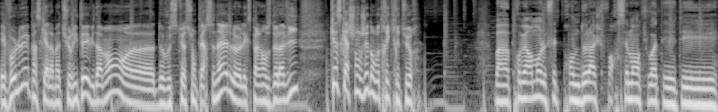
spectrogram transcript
évolué? Parce qu'il y a la maturité, évidemment, euh, de vos situations personnelles, l'expérience de la vie. Qu'est-ce qui a changé dans votre écriture? Bah, premièrement, le fait de prendre de l'âge, forcément, tu vois, t'es- t'es-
